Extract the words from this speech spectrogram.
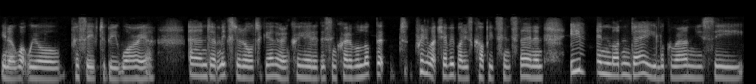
you know, what we all perceive to be warrior, and uh, mixed it all together and created this incredible look that pretty much everybody's copied since then. And even in modern day, you look around and you see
